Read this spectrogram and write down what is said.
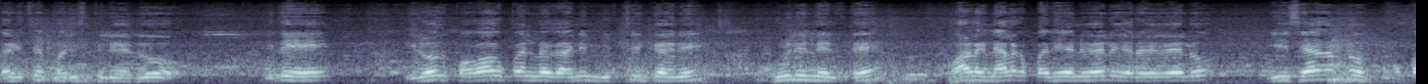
గడిచే పరిస్థితి లేదు. ఇది ఈరోజు పొగాకు పనిలో కానీ మిర్చికి కానీ కూలీలు వెళ్తే వాళ్ళకి నెలకు పదిహేను వేలు ఇరవై వేలు ఈ సీజన్లో ఒక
